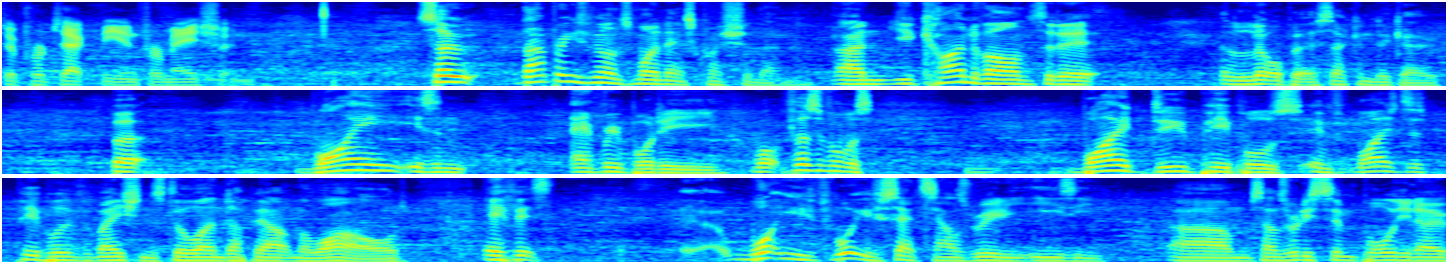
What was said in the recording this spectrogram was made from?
to protect the information. So that brings me on to my next question then. And you kind of answered it a little bit a second ago. But why isn't everybody well first and foremost why do people's why does people's information still end up out in the wild if it's what you what you said sounds really easy. Um, sounds really simple. You know,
